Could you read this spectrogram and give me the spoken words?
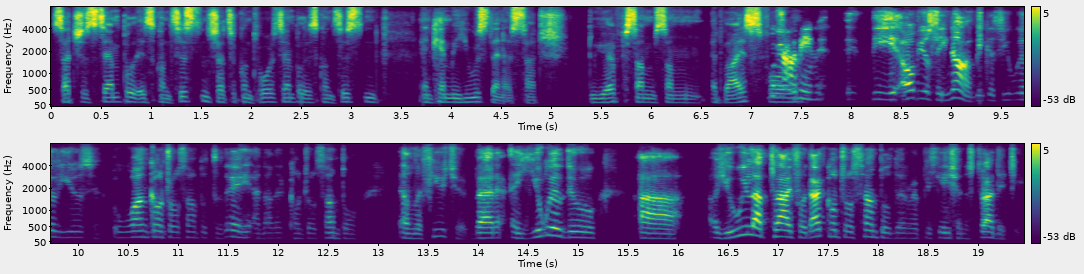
such a sample is consistent, such a control sample is consistent, and can be used then as such? Do you have some some advice for? Well, I mean, the obviously not because you will use one control sample today, another control sample in the future. But uh, you will do uh, you will apply for that control sample the replication strategy.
